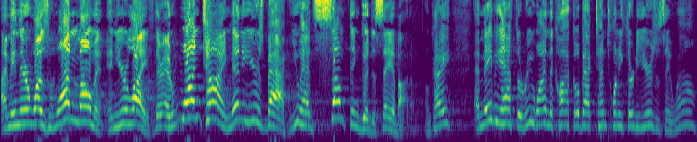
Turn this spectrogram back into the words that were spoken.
I mean, there was one moment in your life, there at one time, many years back, you had something good to say about him, okay? And maybe you have to rewind the clock, go back 10, 20, 30 years and say, well,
